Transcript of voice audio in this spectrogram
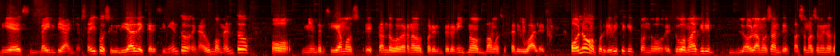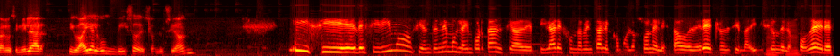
10, 20 años? ¿Hay posibilidad de crecimiento en algún momento o mientras sigamos estando gobernados por el peronismo vamos a estar iguales? O no, porque viste que cuando estuvo Macri, lo hablamos antes, pasó más o menos algo similar. Digo, ¿hay algún viso de solución? Y si eh, decidimos y entendemos la importancia de pilares fundamentales como lo son el Estado de Derecho, es decir, la división de los poderes,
